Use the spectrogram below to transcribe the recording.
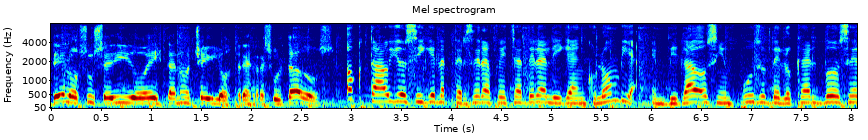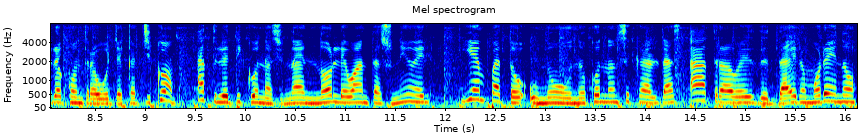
de lo sucedido esta noche y los tres resultados. Octavio sigue la tercera fecha de la liga en Colombia. Envigado se impuso de local 2-0 contra Boyacá Chico. Atlético Nacional no levanta su nivel y empató 1-1 con Once Caldas a través de Dairo Moreno,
